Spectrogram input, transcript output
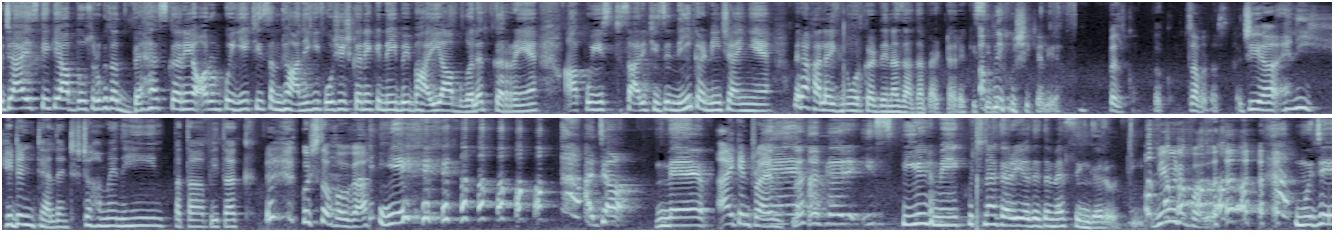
बजाय इसके कि आप दूसरों के साथ बहस करें और उनको ये चीज़ समझाने की कोशिश करें कि नहीं भाई भाई आप गलत कर रहे हैं आपको ये सारी चीज़ें नहीं करनी चाहिए मेरा ख्याल है इग्नोर कर देना ज़्यादा बेटर है किसी अपनी खुशी के लिए। बिल्कुल बिल्कुल ज़बरदस्त। जी एनी हिडन टैलेंट जो हमें नहीं पता अभी तक। कुछ तो होगा। ये अच्छा मैं आई कैन ट्राई अगर इस फ़ील्ड में कुछ ना कर रही होती तो मैं सिंगर होती। ब्यूटीफुल मुझे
